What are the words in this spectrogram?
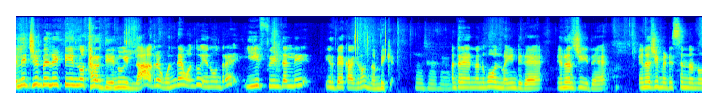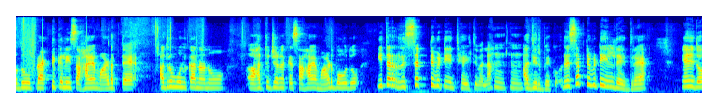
ಎಲಿಜಿಬಿಲಿಟಿ ಅನ್ನೋ ಥರದ್ದು ಏನೂ ಇಲ್ಲ. ಆದರೆ ಒಂದೇ ಒಂದು ಏನು ಅಂದರೆ ಈ ಫೀಲ್ಡಲ್ಲಿ ಇರಬೇಕಾಗಿರೋ ನಂಬಿಕೆ. ಅಂದರೆ ನನಗೂ ಒಂದು ಮೈಂಡ್ ಇದೆ ಎನರ್ಜಿ ಇದೆ. ಎನರ್ಜಿ ಮೆಡಿಸಿನ್ ಅನ್ನೋದು ಪ್ರಾಕ್ಟಿಕಲಿ ಸಹಾಯ ಮಾಡುತ್ತೆ. ಅದ್ರ ಮೂಲಕ ನಾನು ಹತ್ತು ಜನಕ್ಕೆ ಸಹಾಯ ಮಾಡಬಹುದು. ಈ ಥರ ರಿಸೆಪ್ಟಿವಿಟಿ ಅಂತ ಹೇಳ್ತೀವಲ್ಲ ಅದಿರಬೇಕು. ರಿಸೆಪ್ಟಿವಿಟಿ ಇಲ್ಲದೆ ಇದ್ರೆ ಏನಿದು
